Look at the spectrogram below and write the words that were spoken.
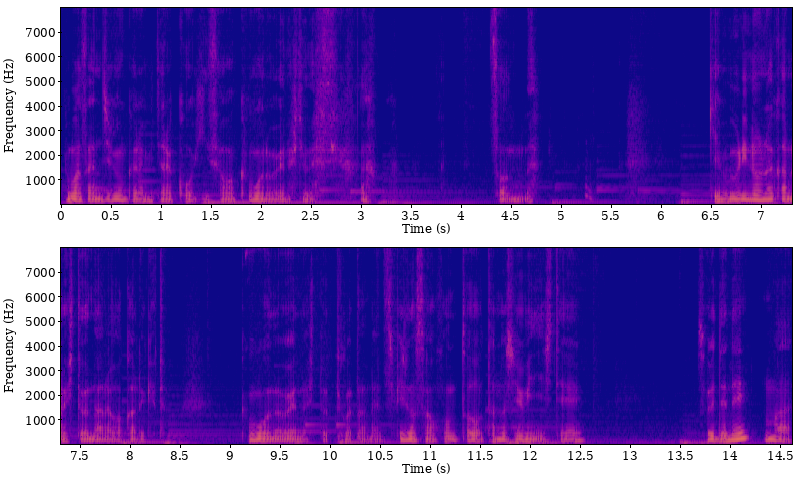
くまさん自分から見たらコーヒーさんは雲の上の人ですよ。そんな。煙の中の人ならわかるけど。雲の上の人ってことはないです。ピノさん本当楽しみにして。それでねまあ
